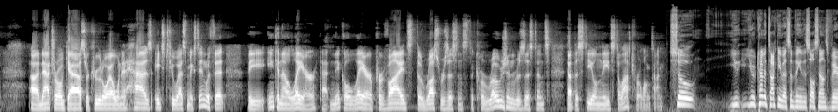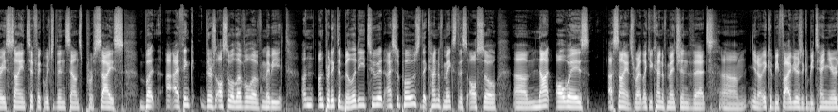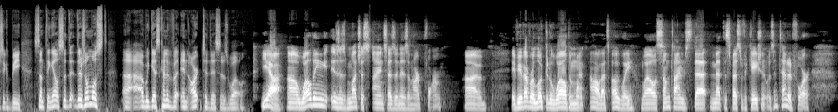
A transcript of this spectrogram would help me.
uh, natural gas or crude oil, when it has H2S mixed in with it, the Inconel layer, that nickel layer, provides the rust resistance, the corrosion resistance that the steel needs to last for a long time. So you you're kind of talking about something, and this all sounds very scientific, which then sounds precise. But I, think there's also a level of maybe un- unpredictability to it, I suppose, that kind of makes this also um, not always a science, right? Like you kind of mentioned that, um, you know, it could be five years, it could be 10 years, it could be something else. So th- there's almost, uh, I would guess, kind of an art to this as well. Yeah. Uh, welding is as much a science as it is an art form. Uh, if you've ever looked at a weld and went, oh, that's ugly, well, sometimes that met the specification it was intended for.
